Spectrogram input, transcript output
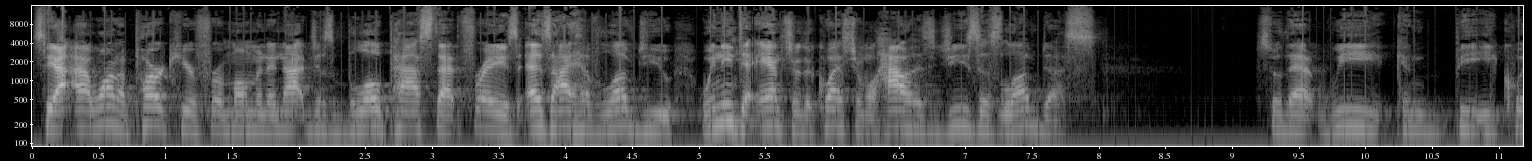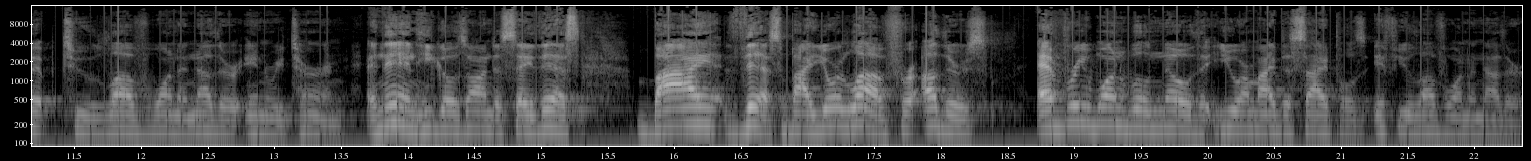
See, I, I want to park here for a moment and not just blow past that phrase, as I have loved you. We need to answer the question well, how has Jesus loved us? So that we can be equipped to love one another in return. And then he goes on to say this by this, by your love for others, everyone will know that you are my disciples if you love one another.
